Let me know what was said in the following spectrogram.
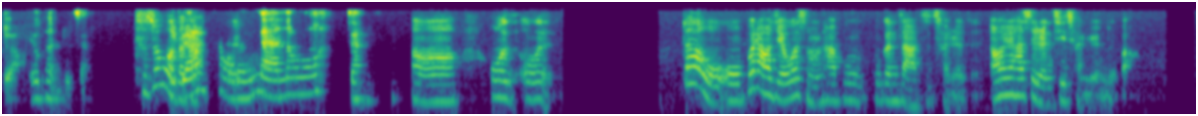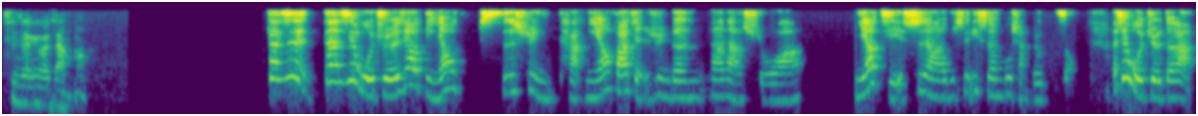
对啊，有可能就这样。可是我的好为难哦，这样。嗯，我我。对啊，我我不了解为什么他不不跟杂志承认的，然后因为他是人气成员对吧？是这因为这样吗？但是但是我觉得要你要私讯他，你要发简讯跟娜娜说啊，你要解释啊，而不是一声不响就走。而且我觉得啦，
